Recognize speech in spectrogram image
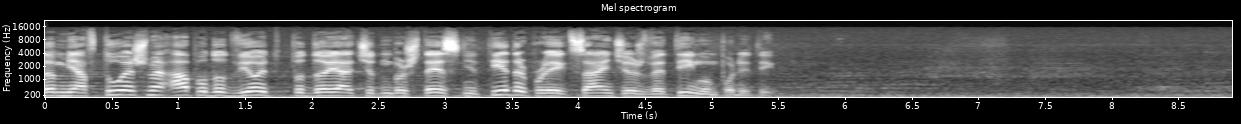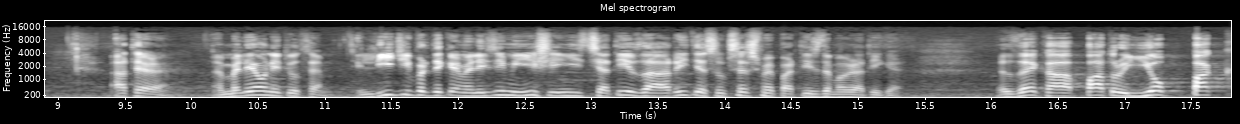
të mjaftueshme, apo do të vijojë PD-ja që të mbështesë një tjetër projekt të sajin që është vetingun politik? Atëherë, më lejoni t'ju them, ligji për dekriminalizimin ishte iniciativë dhe arritje e suksesshme e Partisë Demokratike dhe ka patur jo pak,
